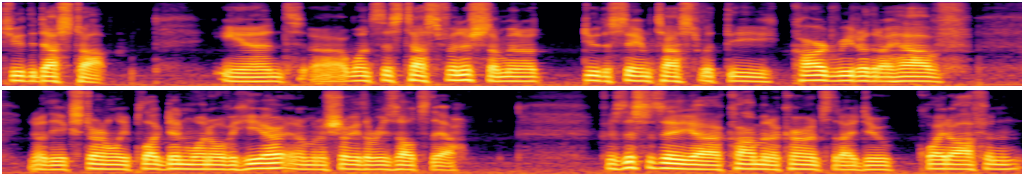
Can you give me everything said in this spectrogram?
to the desktop. And uh, once this test finishes, I'm going to do the same test with the card reader that I have, you know, the externally plugged in one over here, and I'm going to show you the results there. Because this is a uh, common occurrence that I do quite often.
